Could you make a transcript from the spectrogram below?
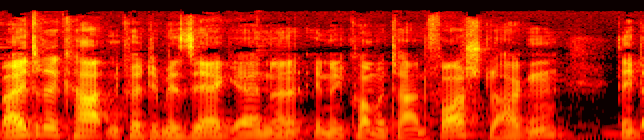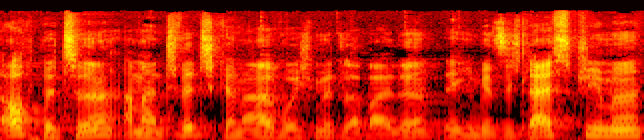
Weitere Karten könnt ihr mir sehr gerne in den Kommentaren vorschlagen. Denkt auch bitte an meinen Twitch-Kanal, wo ich mittlerweile regelmäßig live streame,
